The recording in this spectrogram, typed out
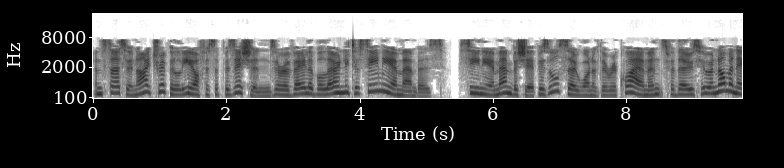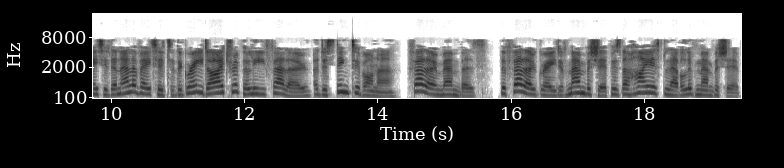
and certain IEEE officer positions are available only to senior members. Senior membership is also one of the requirements for those who are nominated and elevated to the grade IEEE Fellow, a distinctive honor. Fellow members The Fellow grade of membership is the highest level of membership,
